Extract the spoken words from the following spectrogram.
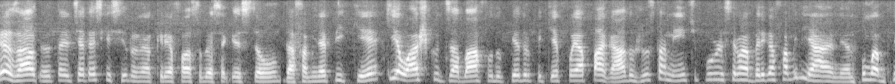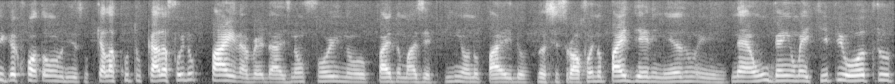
Exato, eu tinha até esquecido, né? Eu queria falar sobre essa questão da família Piquet, que eu acho que o desabafo do Pedro Piquet foi apagado justamente por ser uma briga familiar, né? Não uma briga com o automobilismo. Aquela cutucada foi no pai, na verdade, não foi no pai do Mazepin ou no pai do, Citroën, foi no pai dele mesmo. E, né, um ganha uma equipe e o outro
